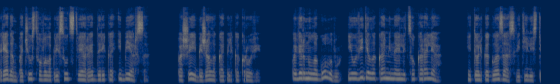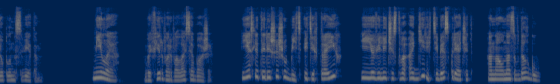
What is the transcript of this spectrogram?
Рядом почувствовала присутствие Реддерика и Берса. По шее бежала капелька крови. Повернула голову и увидела каменное лицо короля, и только глаза светились теплым светом. «Милая!» — в эфир ворвалась Абажи. «Если ты решишь убить этих троих, ее величество Агири тебя спрячет, она у нас в долгу.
